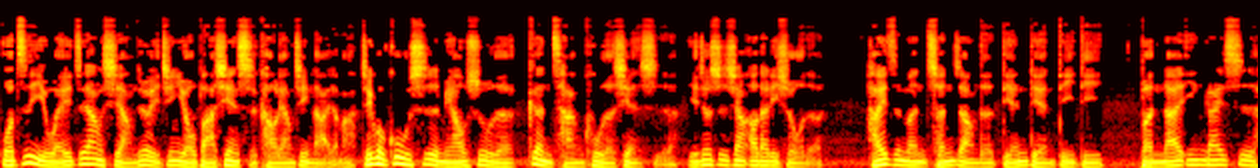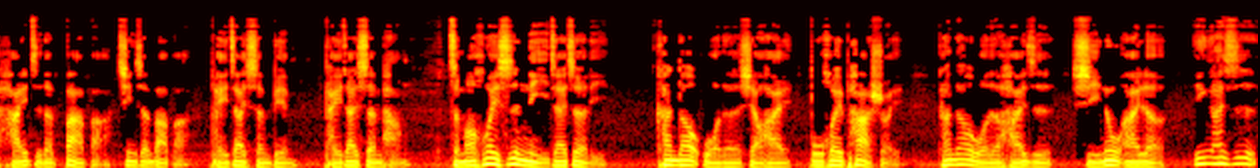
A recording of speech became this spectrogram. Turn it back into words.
我自以为这样想就已经有把现实考量进来了嘛，结果故事描述的更残酷的现实了，也就是像奥黛丽说的，孩子们成长的点点滴滴，本来应该是孩子的爸爸亲生爸爸陪在身边，陪在身旁，怎么会是你在这里看到我的小孩不会怕水，看到我的孩子喜怒哀乐，应该是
